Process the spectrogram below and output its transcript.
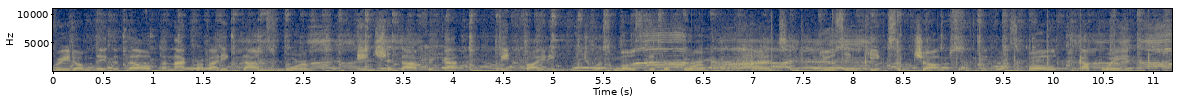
Freedom, they developed an acrobatic dance form of ancient Africa, pit fighting, which was mostly performed on the hands using kicks and chops. It was called capoeira.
